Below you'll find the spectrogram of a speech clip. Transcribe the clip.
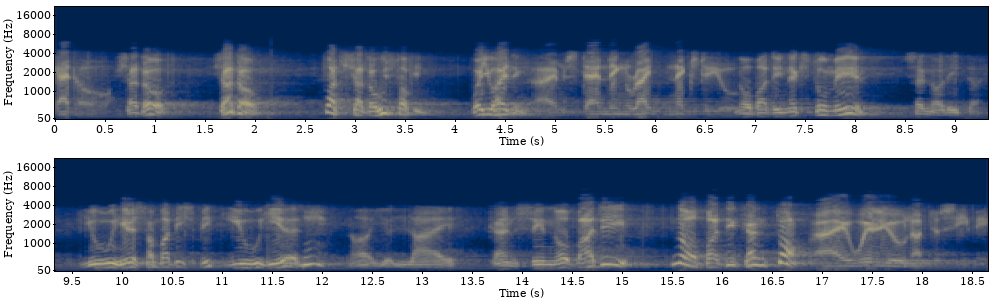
Shadow. Shadow? Shadow? What shadow? Who's talking? Where are you hiding? I'm standing right next to you. Nobody next to me? Senorita, you hear somebody speak? You hear? Yes. No, you lie. Can see nobody. Nobody can talk. I will you not to see me,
